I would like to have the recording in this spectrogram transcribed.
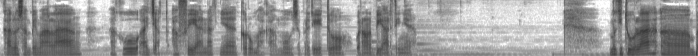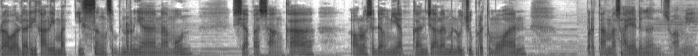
kalau sampai Malang, aku ajak Ave anaknya ke rumah kamu seperti itu, kurang lebih artinya. Begitulah uh, berawal dari kalimat iseng sebenarnya, namun siapa sangka Allah sedang menyiapkan jalan menuju pertemuan pertama saya dengan suami.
